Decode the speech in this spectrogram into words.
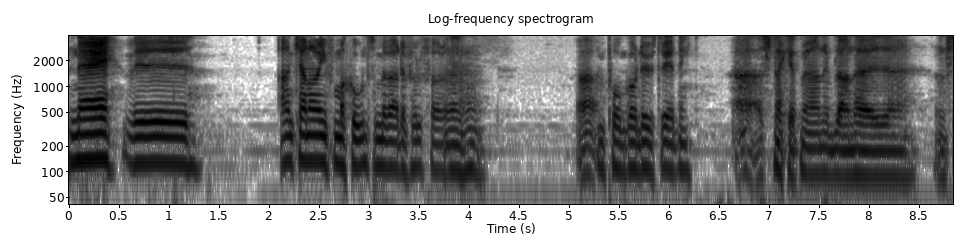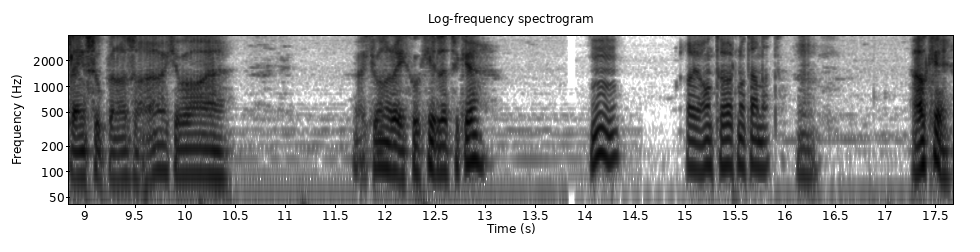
Nej, vi... Han kan ha information som är värdefull för oss. Mhm. Ja, En pågående utredning. jag har snackat med han ibland här i de slängsoporna och så. Han verkar vara... Uh, verkar vara en reko kille tycker jag. Mm. Ja, jag har inte hört något annat. Ja, Okej.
